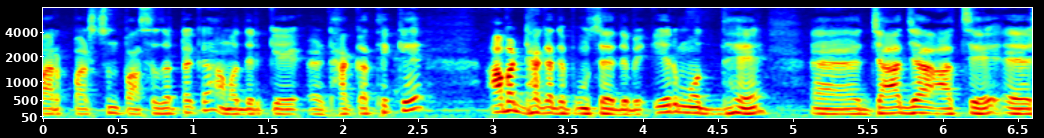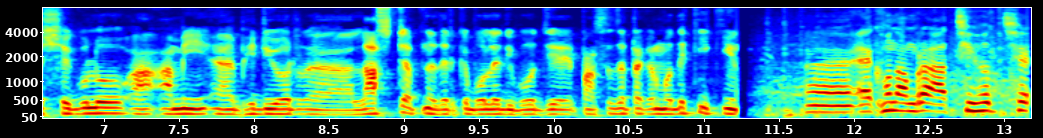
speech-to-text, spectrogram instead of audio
পার পার্সন পাঁচ হাজার টাকা আমাদেরকে ঢাকা থেকে আবার ঢাকাতে পৌঁছায় দেবে। এর মধ্যে যা যা আছে সেগুলো আমি ভিডিওর লাস্টে আপনাদেরকে বলে দিব যে পাঁচ হাজার টাকার মধ্যে কি কি। এখন আমরা আছি হচ্ছে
